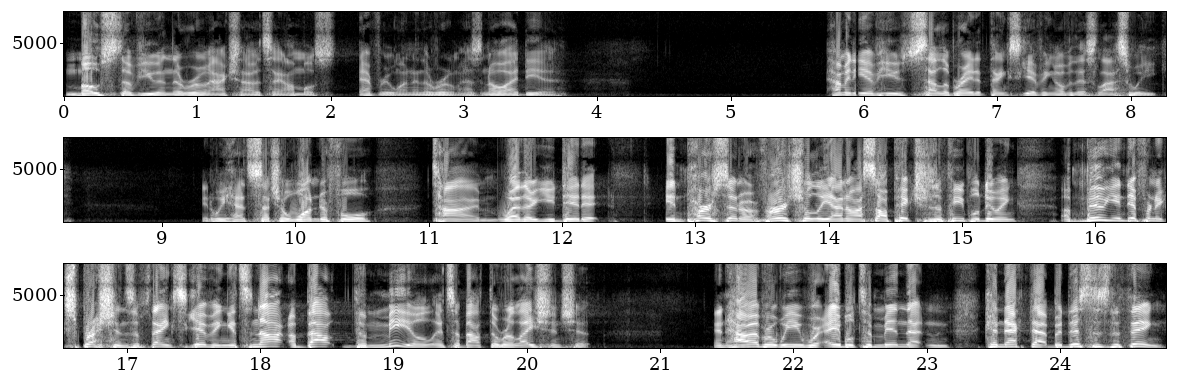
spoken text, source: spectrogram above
most of you in the room, actually, I would say almost everyone in the room, has no idea. How many of you celebrated Thanksgiving over this last week? And we had such a wonderful time, whether you did it in person or virtually. I know I saw pictures of people doing a million different expressions of Thanksgiving. It's not about the meal, it's about the relationship. And however we were able to mend that and connect that. But this is the thing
